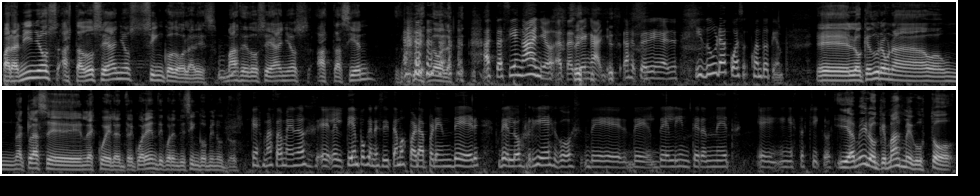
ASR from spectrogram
Para niños hasta 12 años, 5 dólares. Más de 12 años, hasta 100, hasta 100 años, hasta 100 años, ¿Y dura cuánto tiempo? Eh, lo que dura una, clase en la escuela, entre 40 y 45 minutos. Que es más o menos el, tiempo que necesitamos para aprender de los riesgos del Internet en, estos chicos. Y a mí lo que más me gustó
